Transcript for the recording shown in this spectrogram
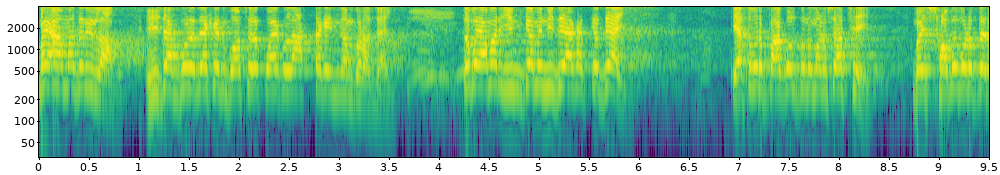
ভাই, আমাদেরই লাভ। হিসাব করে দেখেন, বছরে কয়েক লাখ টাকা ইনকাম করা যায়। তো ভাই, আমার ইনকামে নিজে এক হাতকে দেয়? এত বড় পাগল কোনো মানুষ আছে? ভাই, সবে বড়তের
